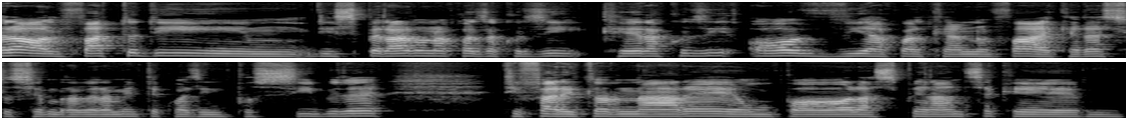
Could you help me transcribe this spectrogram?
però il fatto di, di sperare una cosa così, che era così ovvia qualche anno fa e che adesso sembra veramente quasi impossibile, ti fa ritornare un po' la speranza che mh,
